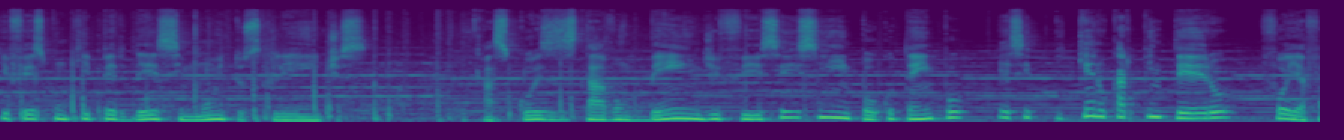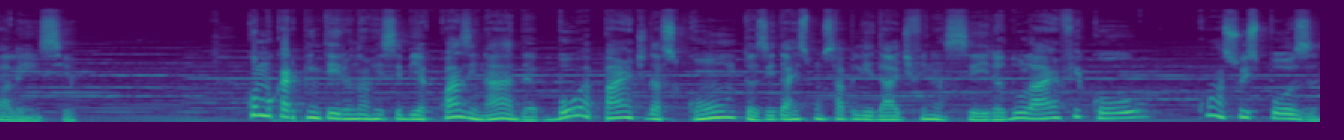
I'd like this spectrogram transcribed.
que fez com que perdesse muitos clientes. As coisas estavam bem difíceis e em pouco tempo esse pequeno carpinteiro foi à falência. Como o carpinteiro não recebia quase nada, boa parte das contas e da responsabilidade financeira do lar ficou com a sua esposa,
